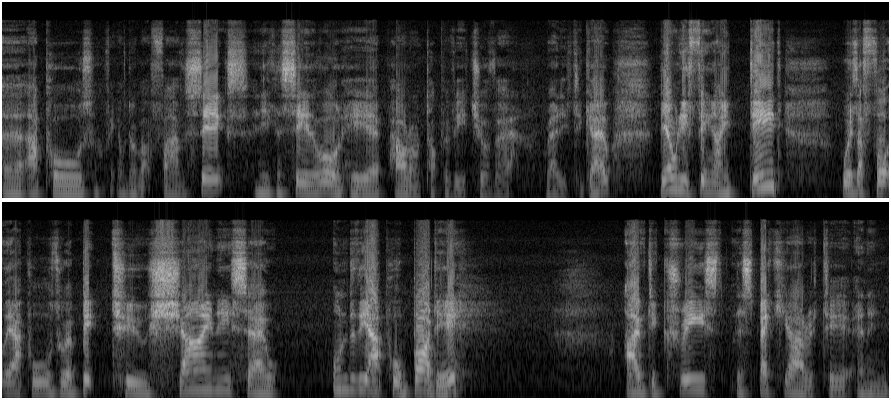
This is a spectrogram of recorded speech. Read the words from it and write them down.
uh, apples. I think I've done about five or six, and you can see they're all here, piled on top of each other, ready to go. The only thing I did was I thought the apples were a bit too shiny, so under the apple body, I've decreased the specularity and in,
